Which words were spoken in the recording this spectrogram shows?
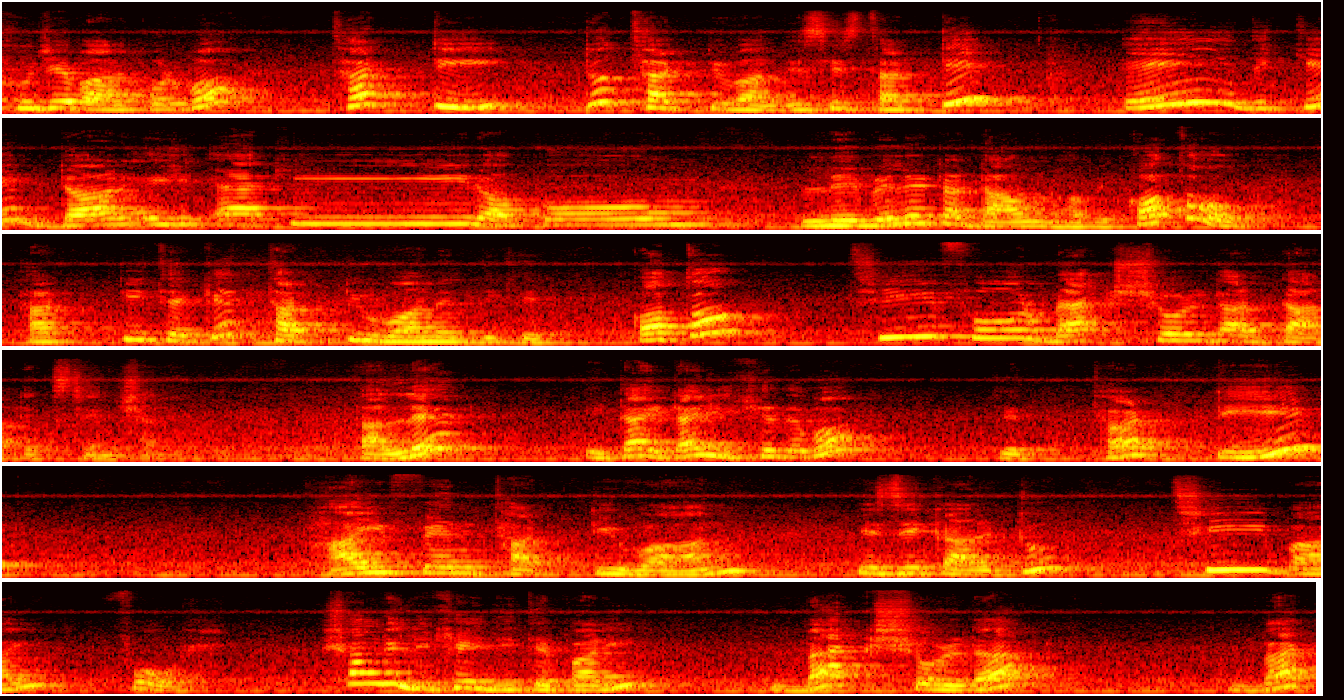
খুঁজে বার করব thirty two thirty one this is thirty এই দিকে ডার, এই একই রকম লেভেলে এটা ডাউন হবে। কত? থার্টি থেকে থার্টি ওয়ানের দিকে। কত? থ্রি ফোর ব্যাক শোল্ডার ডাট এক্সটেনশন তাহলে এটা এটাই লিখে দেব যে thirty hyphen thirty one is equal to three by four সঙ্গে লিখেই দিতে পারি back shoulder back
